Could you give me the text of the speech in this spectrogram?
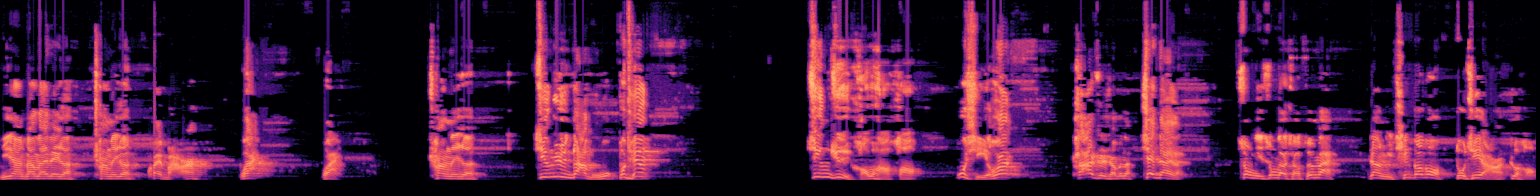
你像刚才那个唱那个快板儿，喂喂，唱那个京韵大鼓不听，京剧好不好？好，不喜欢。他是什么呢？现代的，送你送到小村外，让你亲个够，肚脐眼儿，这好。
